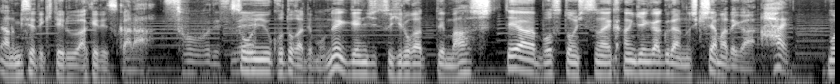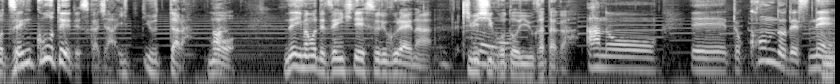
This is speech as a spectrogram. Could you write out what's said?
あの見せてきてるわけですから。そうですね。そういうことがでもね現実広がってましてやボストン室内管弦楽団の指揮者までが。はい。もう全肯定ですかじゃあい言ったら。もうね今まで全否定するぐらいな厳しいことを言う方が。あのーえー、と今度ですね、う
